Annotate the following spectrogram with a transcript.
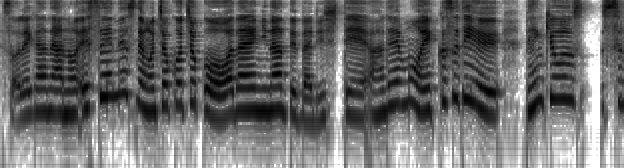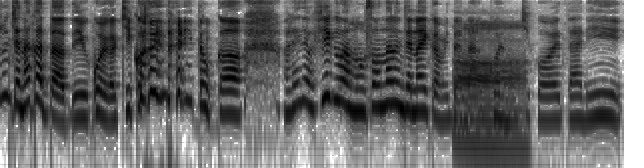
それがね、あの、SNS でもちょこちょこ話題になってたりして、あれもう XD 勉強するんじゃなかったっていう声が聞こえたりとか、あれでも Figma もそうなるんじゃないかみたいな声も聞こえたり、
